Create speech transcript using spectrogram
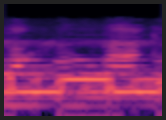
Talikuran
